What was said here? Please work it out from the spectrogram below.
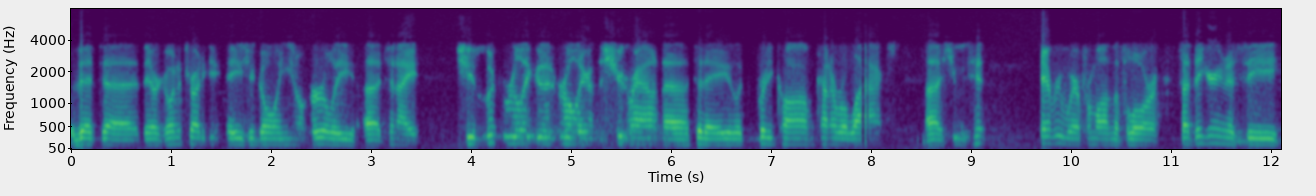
that uh, they're going to try to get A'ja going, you know, early uh, tonight. She looked really good earlier in the shoot around uh, today. Looked pretty calm, kind of relaxed. Uh, she was hitting everywhere from on the floor. So I think you're going to see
